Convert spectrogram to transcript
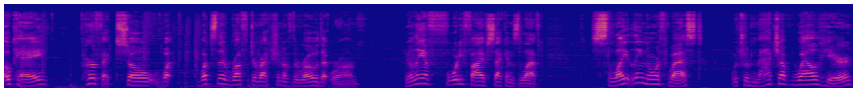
Okay, perfect. So what what's the rough direction of the road that we're on? We only have 45 seconds left. Slightly northwest, which would match up well here.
